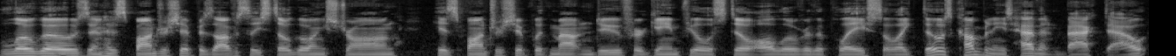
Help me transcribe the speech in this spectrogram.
logos and his sponsorship is obviously still going strong. His sponsorship with Mountain Dew for Game Fuel is still all over the place. So like those companies haven't backed out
